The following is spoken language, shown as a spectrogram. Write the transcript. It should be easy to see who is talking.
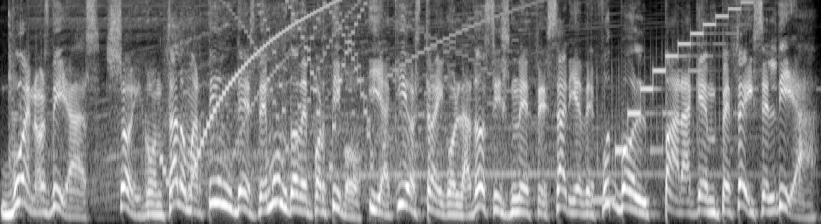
Speaker 1: Buenos días, soy Gonzalo Martín desde Mundo Deportivo y aquí os traigo la dosis necesaria de fútbol para que empecéis el día.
